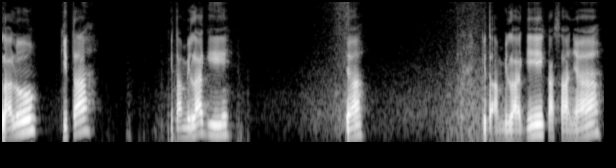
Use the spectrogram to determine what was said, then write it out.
Lalu kita kita ambil lagi. Ya. Kita ambil lagi kasanya.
